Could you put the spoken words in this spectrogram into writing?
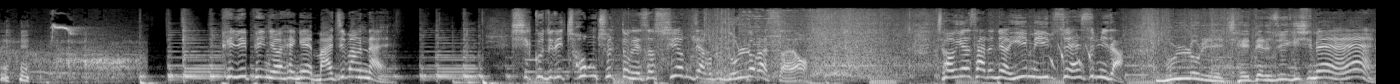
필리핀 여행의 마지막 날. 식구들이 총출동해서 수영장으로 놀러 갔어요. 정 여사는요, 이미 입수했습니다. 물놀이를 제대로 즐기시네.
